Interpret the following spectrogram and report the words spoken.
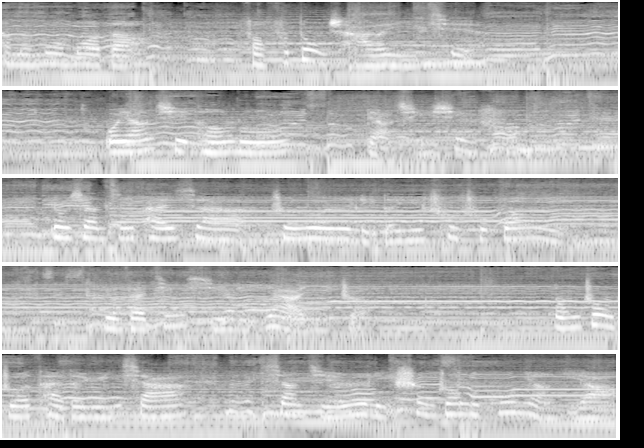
他们默默的，仿佛洞察了一切。我仰起头颅，表情幸福，用相机拍下这落日里的一处处光影，又在惊喜里讶异着。浓重着彩的云霞，像节日里盛装的姑娘一样，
